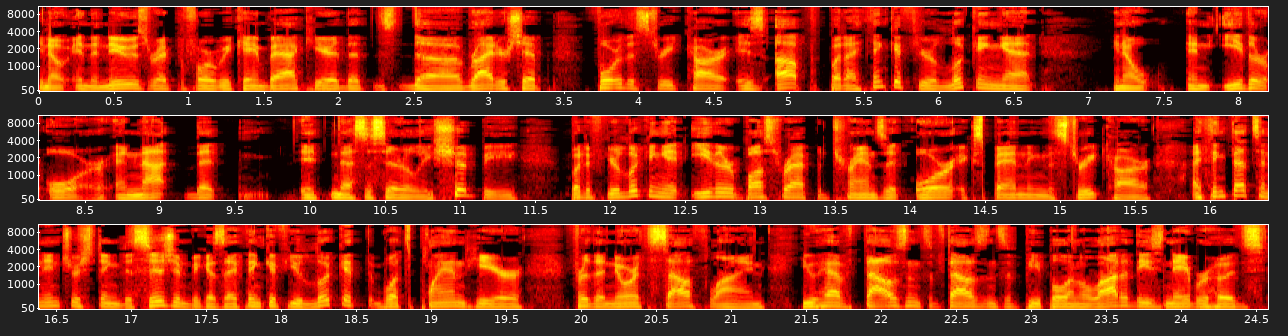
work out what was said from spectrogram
you know in the news right before we came back here that the ridership for the streetcar is up. But I think if you're looking at you know an either or, and not that it necessarily should be, but if you're looking at either bus rapid transit or expanding the streetcar, I think that's an interesting decision because I think if you look at what's planned here for the north south line, you have thousands of thousands of people in a lot of these neighborhoods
